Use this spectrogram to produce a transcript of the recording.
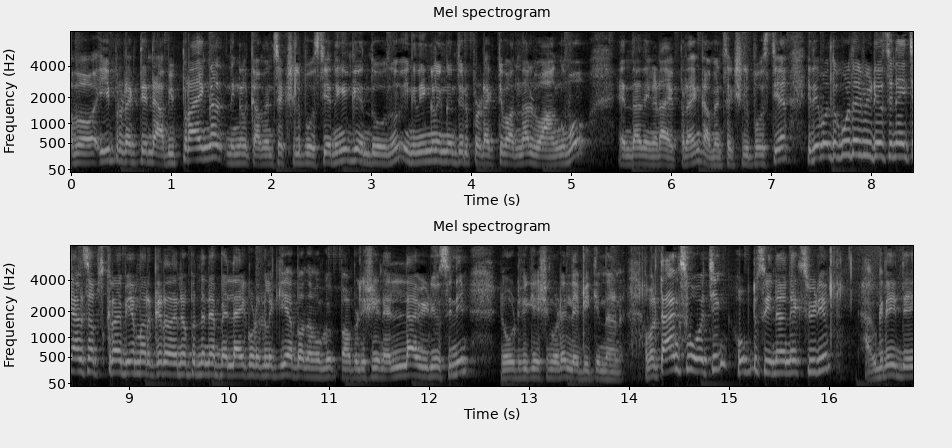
അപ്പോൾ ഈ പ്രൊഡക്റ്റിന്റെ അഭിപ്രായങ്ങൾ നിങ്ങൾ കമന്റ് സെക്ഷനിൽ പോസ്റ്റ് ചെയ്യുക. നിങ്ങൾക്ക് എന്ത് തോന്നുന്നു? നിങ്ങൾ ഇങ്ങനത്തെ ഒരു പ്രൊഡക്റ്റ് വന്നാൽ വാങ്ങുമോ? എന്താ നിങ്ങളുടെ അഭിപ്രായം? കമന്റ് സെക്ഷനിൽ പോസ്റ്റ് ചെയ്യുക. ഇതേപോലത്തെ കൂടുതൽ വീഡിയോസിനായി ചാനൽ സബ്സ്ക്രൈബ് ചെയ്യാൻ മറക്കരുത്. അതിനൊപ്പം തന്നെ ബെല്ലായി കൂടെ ക്ലിക്ക് ചെയ്യുക. അപ്പോൾ നമുക്ക് പബ്ലിഷ് ചെയ്യുന്ന എല്ലാ വീഡിയോസിനെയും നോട്ടിഫിക്കേഷൻ കൂടെ ലഭിക്കുന്നതാണ്. അപ്പോൾ thanks for watching hope to see next video have great day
